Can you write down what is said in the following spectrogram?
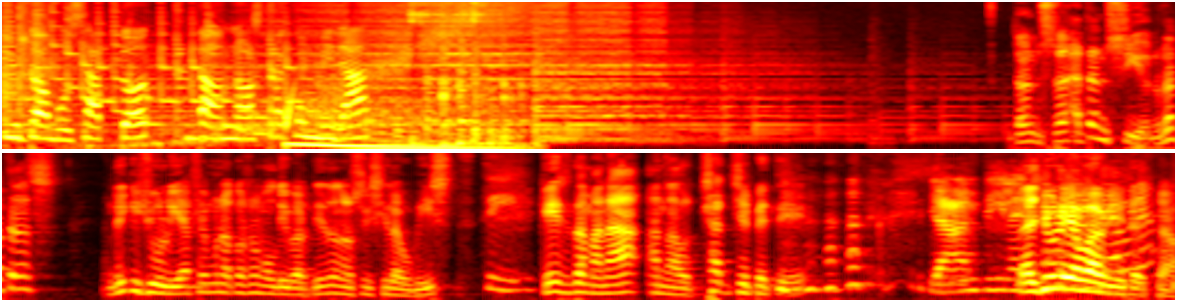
Tothom ho sap tot del nostre convidat. Doncs atenció, nosaltres, Enric i Júlia, fem una cosa molt divertida, no sé si l'heu vist, Sí. que és demanar en el xat GPT... ja, sí, la, la Júlia ho ha vist, això.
